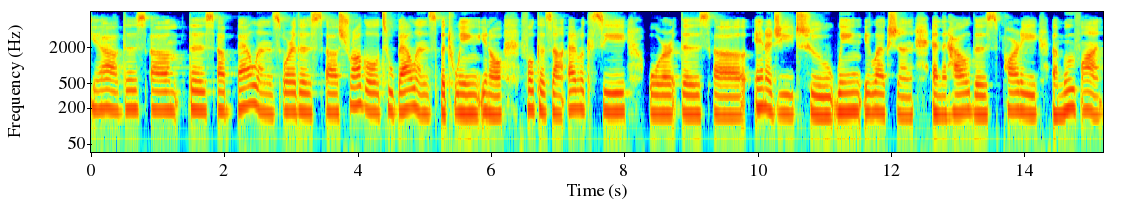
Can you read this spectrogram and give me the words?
Yeah, this um, this uh, balance or this uh, struggle to balance between you know focus on advocacy or this uh, energy to win election, and then how this party uh, move on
